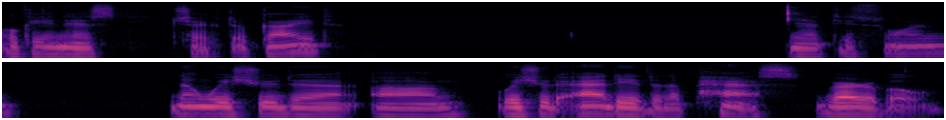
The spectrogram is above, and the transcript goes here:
Okay, let's check the guide. yeah this one then we should uh, um, we should add it the path variable.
